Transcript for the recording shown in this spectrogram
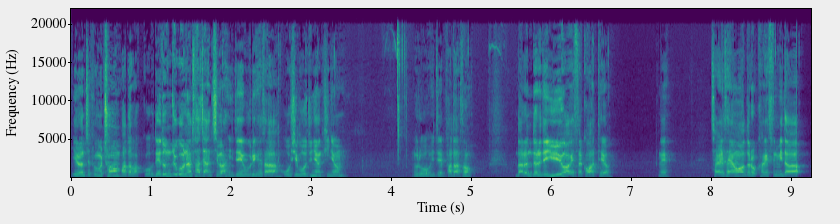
이런 제품을 처음 받아봤고 내 돈 주고는 사지 않지만 이제 우리 회사 55주년 기념으로 이제 받아서 나름대로 이제 유용하게 쓸 것 같아요. 네. 잘 사용하도록 하겠습니다.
